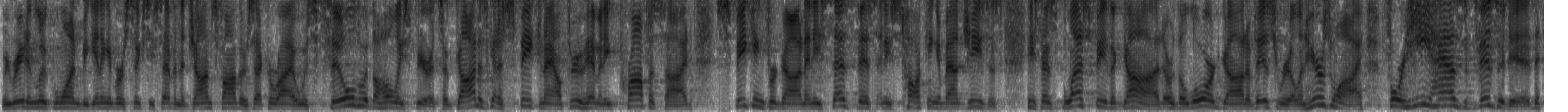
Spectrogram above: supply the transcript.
We read in Luke 1, beginning in verse 67, that John's father, Zechariah, was filled with the Holy Spirit. So God is going to speak now through him, and he prophesied, speaking for God, and he says this, and he's talking about Jesus. He says, Blessed be the God, or the Lord God of Israel. And here's why. For he has visited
